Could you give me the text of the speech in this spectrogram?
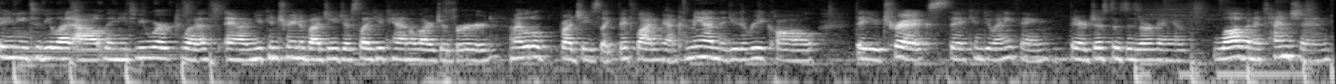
they need to be let out, they need to be worked with, and you can train a budgie just like you can a larger bird. My little budgies, like, they fly to me on command, they do the recall, they do tricks, they can do anything. They're just as deserving of love and attention.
